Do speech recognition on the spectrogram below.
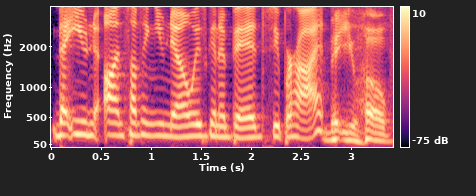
that you on something you know is going to bid super hot. that you hope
